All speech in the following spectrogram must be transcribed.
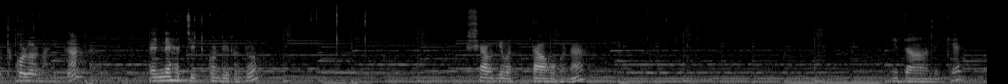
ಒತ್ಕೊಳ್ಳೋಣ ಈಗ. ಎಣ್ಣೆ ಹಚ್ಚಿಟ್ಕೊಂಡಿರೋದು. ಶಾವಿಗೆ ಒತ್ತಾ ಹೋಗೋಣ. ನಿಧಾನಕ್ಕೆ.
